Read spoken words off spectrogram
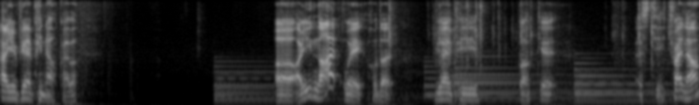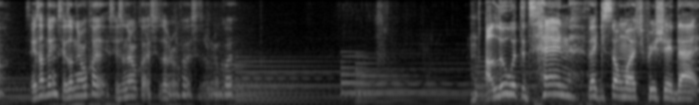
Ah, you're VIP now, Kaiba. Uh, are you not? Wait, hold up. VIP bucket. ST. Try now. Say something. Say something real quick. Say something real quick. Say something real quick. Say something real quick. Alu with the 10. Thank you so much. Appreciate that.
